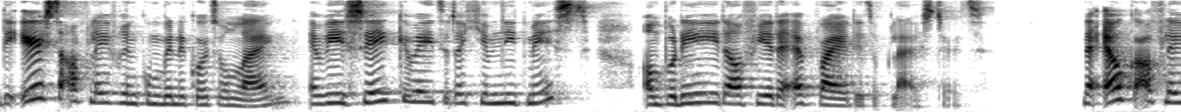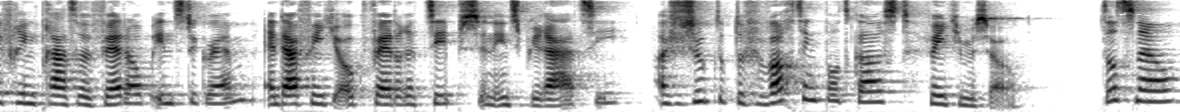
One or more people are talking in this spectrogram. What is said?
De eerste aflevering komt binnenkort online en wil je zeker weten dat je hem niet mist? Abonneer je dan via de app waar je dit op luistert. Na elke aflevering praten we verder op Instagram en daar vind je ook verdere tips en inspiratie. Als je zoekt op de Verwachting podcast, vind je me zo. Tot snel!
